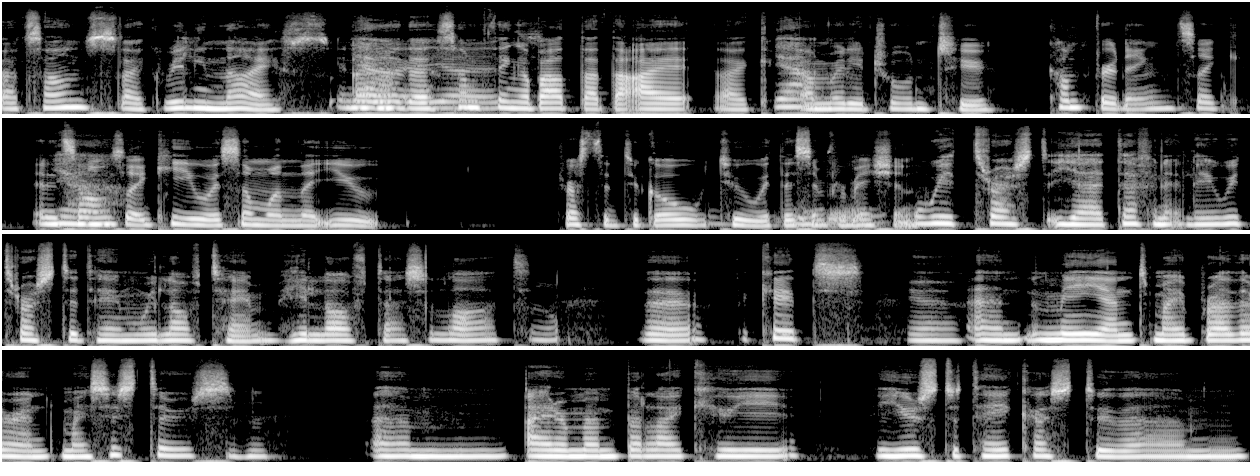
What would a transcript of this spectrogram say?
That sounds like really nice. Yeah, know there's yeah, something about that that I like. Yeah. I'm really drawn to. Comforting. It's like, and it Yeah. sounds like he was someone that you trusted to go to with this information. We trust, yeah, definitely. We trusted him. We loved him. He loved us a lot. Oh. The the kids Yeah. and me and my brother and my sisters. Mhm. Um, I remember like he he used to take us to the um,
